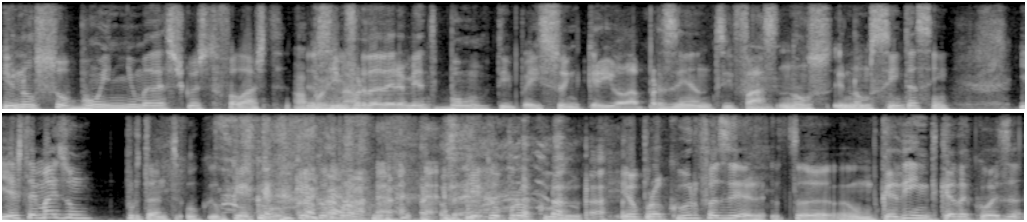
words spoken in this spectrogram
Eu não sou bom em nenhuma dessas coisas que tu falaste. Ah, pois assim, não. verdadeiramente bom, tipo, isso sou incrível, apresento e faço. Não, não me sinto assim. E este é mais um. Portanto, o que, o que é que eu, o que é que eu procuro? O que é que eu procuro? Eu procuro fazer uh, um bocadinho de cada coisa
